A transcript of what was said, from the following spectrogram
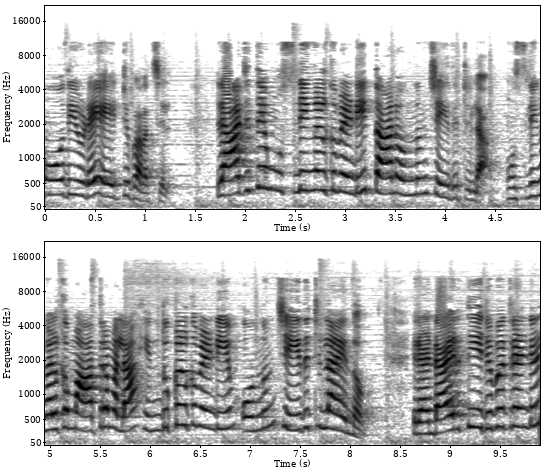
മോദിയുടെ ഏറ്റുപറച്ചിൽ. രാജ്യത്തെ മുസ്ലിങ്ങൾക്ക് വേണ്ടി താൻ ഒന്നും ചെയ്തിട്ടില്ല. മുസ്ലിങ്ങൾക്ക് മാത്രമല്ല ഹിന്ദുക്കൾക്ക് വേണ്ടിയും ഒന്നും ചെയ്തിട്ടില്ല എന്നും. രണ്ടായിരത്തി ഇരുപത്തിരണ്ടിൽ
